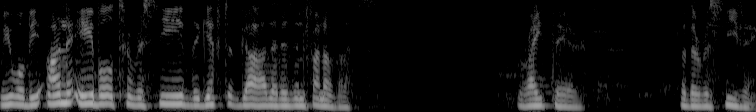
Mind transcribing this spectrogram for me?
we will be unable to receive the gift of God that is in front of us right there for the receiving.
